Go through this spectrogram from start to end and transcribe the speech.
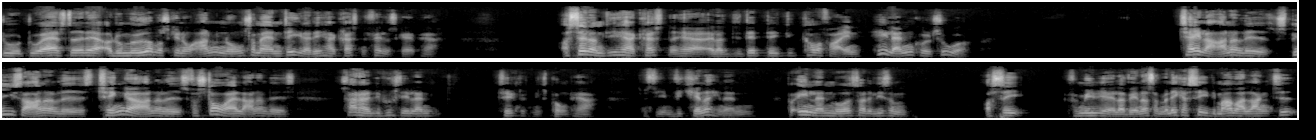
du, du er et sted der, og du møder måske nogle andre nogen, som er en del af det her kristne fællesskab her. Og selvom de her kristne her, eller de, de, de kommer fra en helt anden kultur, taler anderledes, spiser anderledes, tænker anderledes, forstår alt anderledes, så er der lige pludselig et eller andet tilknytningspunkt her, som siger, at vi kender hinanden. på en eller anden måde, så er det ligesom at se familie eller venner, som man ikke har set i meget, meget lang tid.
